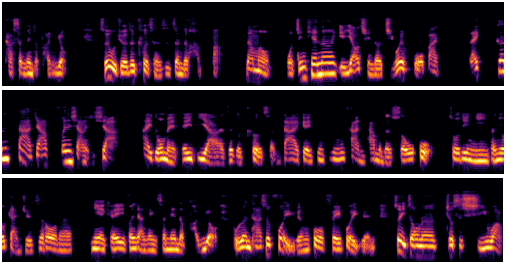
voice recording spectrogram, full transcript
他身边的朋友。所以我觉得这课程是真的很棒。那么我今天呢，也邀请了几位伙伴。来跟大家分享一下爱多美 ABR 的这个课程，大家可以听听看他们的收获。说不定你很有感觉之后呢，你也可以分享给你身边的朋友，不论他是会员或非会员。最终呢，就是希望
